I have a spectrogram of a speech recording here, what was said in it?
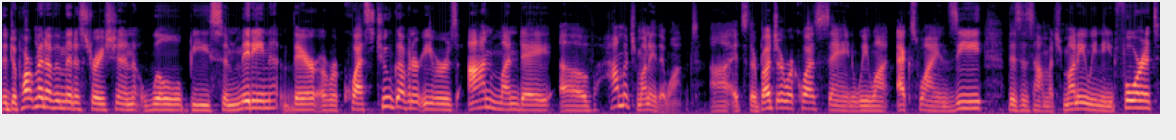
the Department of Administration will be submitting their request to Governor Evers on Monday of how much money they want. Uh, it's their budget request saying we want X, Y, and Z. This is how much money we need for it.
